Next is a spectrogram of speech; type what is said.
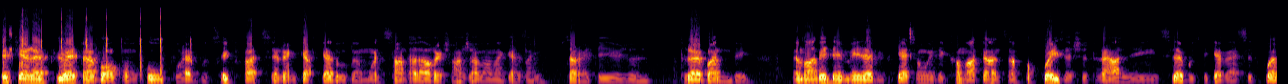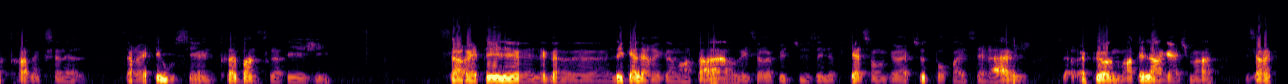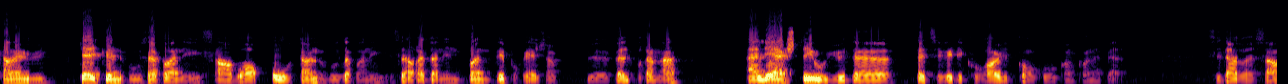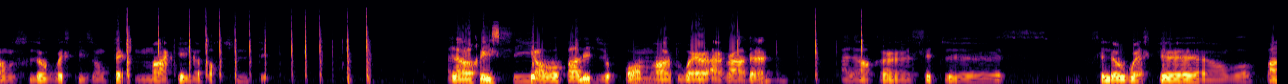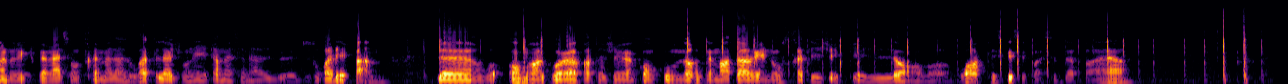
Qu'est-ce qui aurait pu être un bon concours pour la boutique faire tirer une carte cadeau de moins de 100 échangeable en magasin? Ça aurait été une très bonne idée demander d'aimer la publication et des commentaires en disant pourquoi ils achèteraient en ligne si la boutique avait un site web transactionnel. Ça aurait été aussi une très bonne stratégie. Ça aurait été euh, légal et réglementaire. Ils auraient pu utiliser une application gratuite pour faire le tirage. Ça aurait pu augmenter l'engagement. Ils auraient quand même eu quelques nouveaux abonnés sans avoir autant de nouveaux abonnés. Ça aurait donné une bonne idée pour que les gens euh, veulent vraiment aller acheter au lieu d'attirer des coureurs de concours, comme qu'on appelle c'est dans un sens là où est-ce qu'ils ont peut-être manqué une opportunité. Alors ici, on va parler du Home Hardware à Radon. Alors, euh, euh, c'est là où est-ce qu'on va faire une récupération très maladroite de la Journée internationale du droit des femmes. Le Home Hardware a partagé un concours non réglementaire et non stratégique. Et là, on va voir qu'est-ce que c'est possible de faire.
